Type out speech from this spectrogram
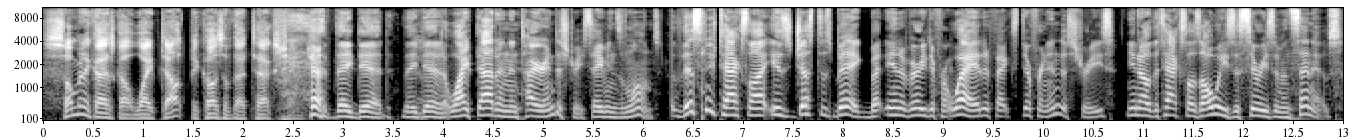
So many guys got wiped out because of that tax change. they did. They did. It wiped out an entire industry, savings and loans. This new tax law is just as big, but in a very different way. It affects different industries. You know, the tax law is always a series of incentives.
